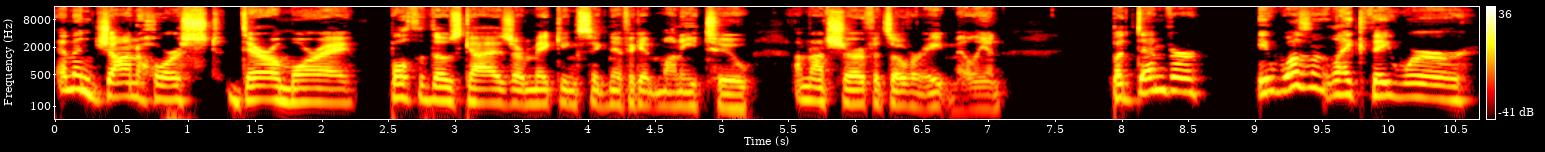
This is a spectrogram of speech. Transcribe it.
And then Jon Horst, Daryl Morey, both of those guys are making significant money too. I'm not sure if it's over eight million, but Denver, it wasn't like they were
